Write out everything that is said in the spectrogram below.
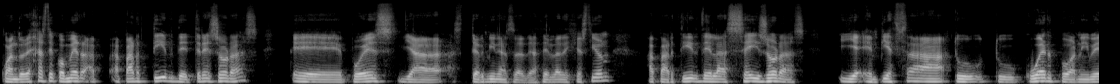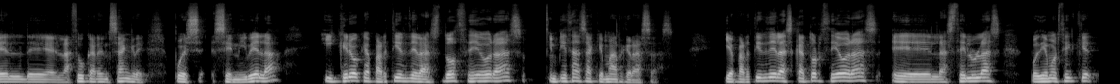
cuando dejas de comer a, partir de tres horas, eh, pues ya terminas de hacer la digestión. A partir de las 6 horas y empieza tu, cuerpo a nivel del azúcar en sangre, pues se nivela y creo que a partir de las 12 horas empiezas a quemar grasas. Y a partir de las 14 horas eh, las células, podríamos decir que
